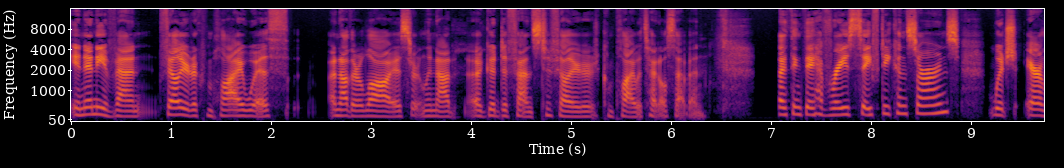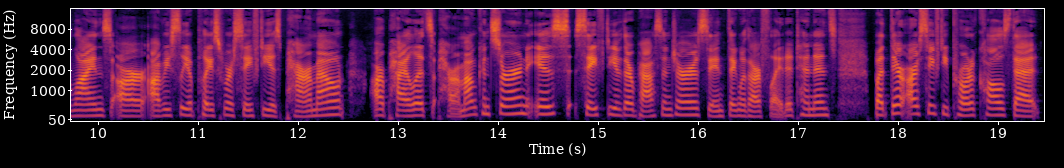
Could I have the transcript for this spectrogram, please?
in any event, failure to comply with another law is certainly not a good defense to failure to comply with Title VII. I think they have raised safety concerns, which airlines are obviously a place where safety is paramount. Our pilots' paramount concern is safety of their passengers. Same thing with our flight attendants. But there are safety protocols that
